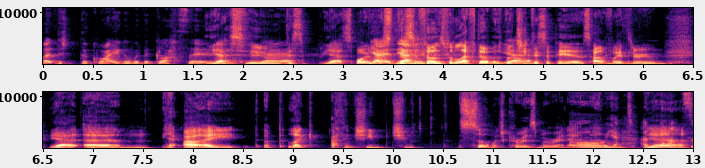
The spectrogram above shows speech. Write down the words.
Like the, the quiet girl with the glasses. Yes, who? Yeah. Yeah, dis- yeah spoilers. Yeah, This yeah. is films for the leftovers, but she Yeah. Mm-hmm. disappears halfway through. Yeah, um, yeah. I uh, like. I think she she was so much charisma in it. Oh and, yeah, and yeah, that's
